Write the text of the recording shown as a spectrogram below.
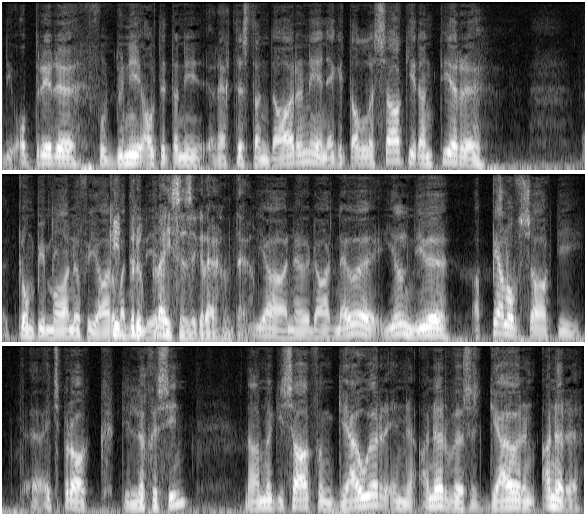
Die optrede voldoen nie altyd aan die regte standaarde nie en ek het al 'n saak hier hanteer 'n klompie maande of jare wat gelede. Place is ek reg onthou. Ja, nou daar nou 'n heel nuwe appelhofsaak die uh, uitspraak die lig gesien, naamlik die saak van Gower en ander versus Gower en ander.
